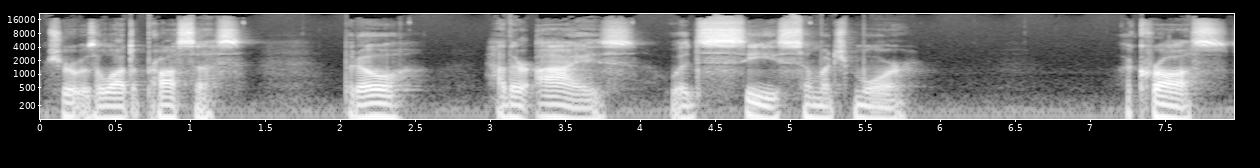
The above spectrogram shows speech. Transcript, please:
I'm sure it was a lot to process, but oh, how their eyes would see so much more. A cross,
